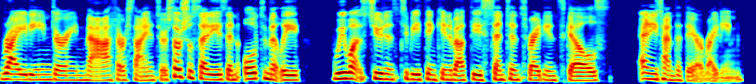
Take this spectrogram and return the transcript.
writing during math or science or social studies. And ultimately, we want students to be thinking about these sentence writing skills anytime that they are writing.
